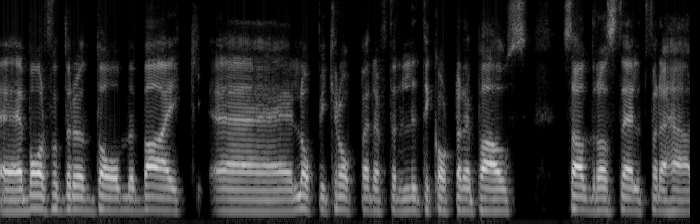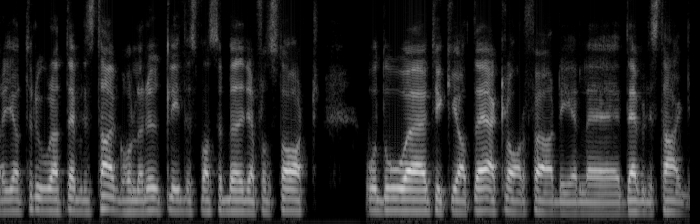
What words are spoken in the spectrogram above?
Eh, barfota runt om, bike, eh, lopp i kroppen efter en lite kortare paus. Sandra har ställt för det här. Jag tror att Devils Tagg håller ut Lindes Massebeja från start och då eh, tycker jag att det är klar fördel eh, Devils Tagg.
